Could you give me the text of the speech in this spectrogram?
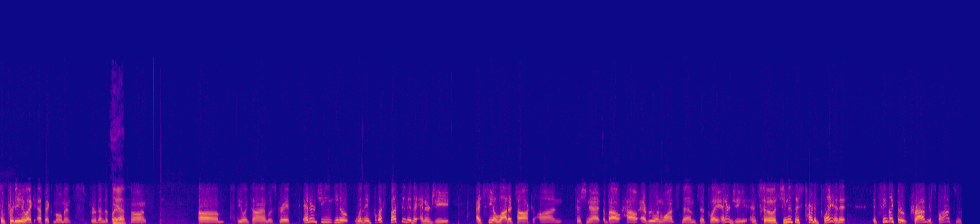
some pretty like epic moments for them to play Yeah. that song. Um, Stealing Time was great. Energy, you know, when they bust, busted into Energy, I see a lot of talk on Fishnet about how everyone wants them to play Energy, and so as soon as they started playing it, it seemed like the crowd response was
